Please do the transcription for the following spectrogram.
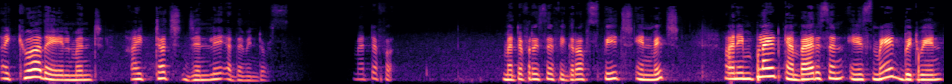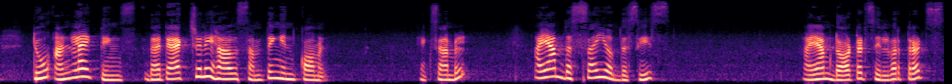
I cure the ailment. I touch gently at the windows. Metaphor Metaphor is a figure of speech in which an implied comparison is made between two unlike things that actually have something in common. Example I am the sigh of the seas. I am dotted silver threads.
